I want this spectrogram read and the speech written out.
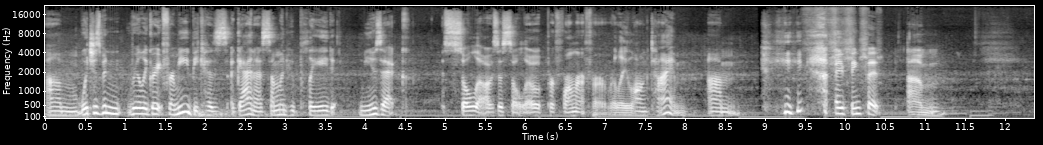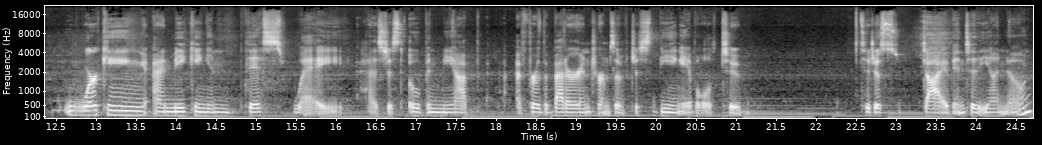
um, which has been really great for me because, again, as someone who played music solo, I was a solo performer for a really long time. Um, I think that um, working and making in this way has just opened me up for the better in terms of just being able to to just dive into the unknown.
